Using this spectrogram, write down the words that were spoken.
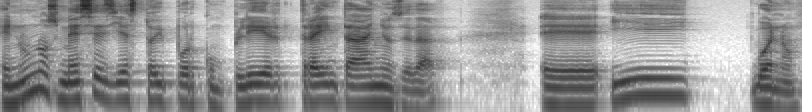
En unos meses ya estoy por cumplir 30 años de edad eh, y bueno,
